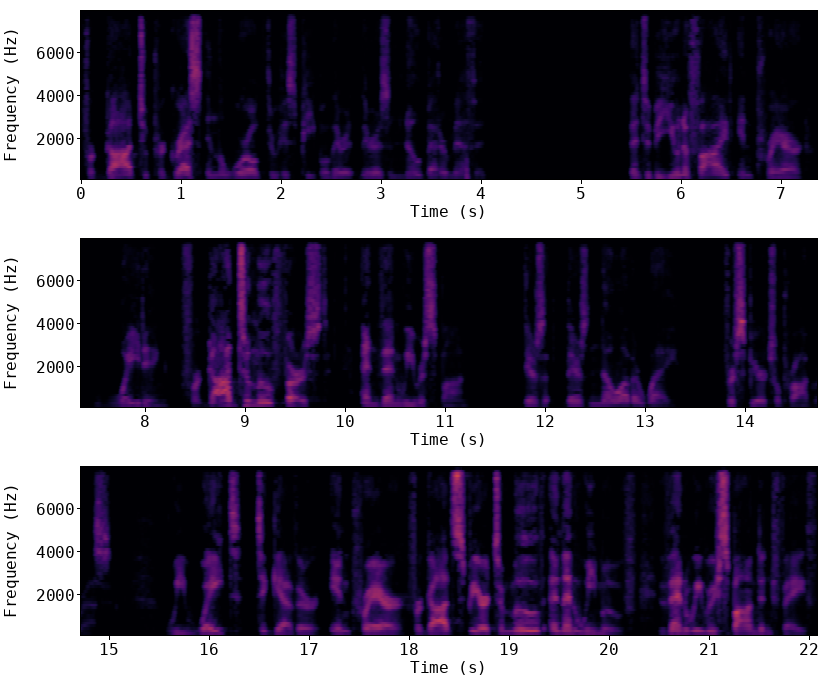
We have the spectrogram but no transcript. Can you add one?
for God to progress in the world through his people. There, there is no better method than to be unified in prayer, waiting for God to move first, and then we respond. There's, there's no other way for spiritual progress. We wait together in prayer for God's Spirit to move, and then we move. Then we respond in faith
